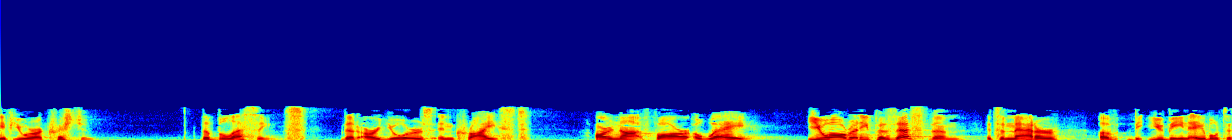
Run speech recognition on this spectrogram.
If you are a Christian, the blessings that are yours in Christ are not far away. You already possess them. It's a matter of you being able to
